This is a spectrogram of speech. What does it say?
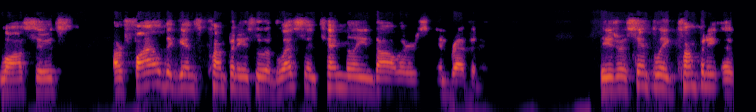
lawsuits are filed against companies who have less than $10 million in revenue. These are simply company, uh,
